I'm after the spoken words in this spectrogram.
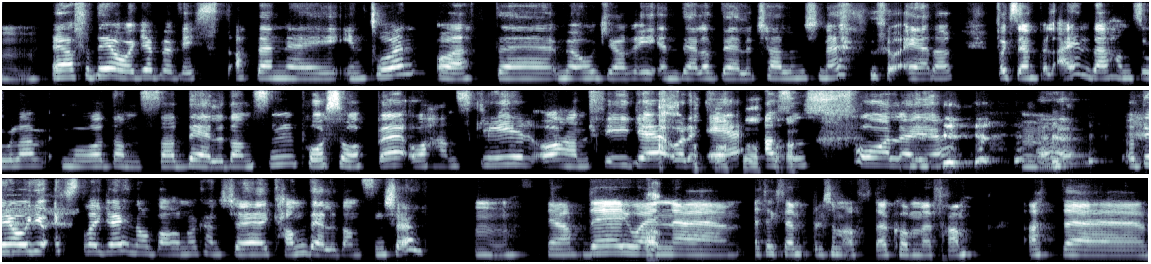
Mm. Ja, for det òg er bevisst at den er i introen, og at eh, vi òg gjør i en del av delechallengene, så er det f.eks. en der Hans Olav må danse deledansen på såpe, og han sklir, og han fyker, og det er altså så løye. Mm. Uh, og det er òg jo ekstra gøy når barna kanskje kan deledansen sjøl. Mm. Ja, det er jo en, eh, et eksempel som ofte kommer fram. At eh,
